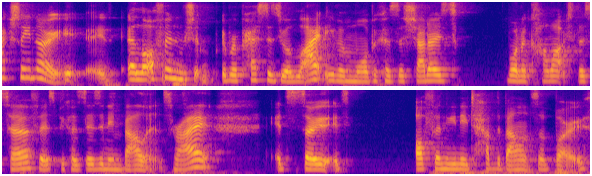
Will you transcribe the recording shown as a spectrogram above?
Actually, no, it, it, it often it represses your light even more because the shadows want to come up to the surface because there's an imbalance, right? It's so it's often you need to have the balance of both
